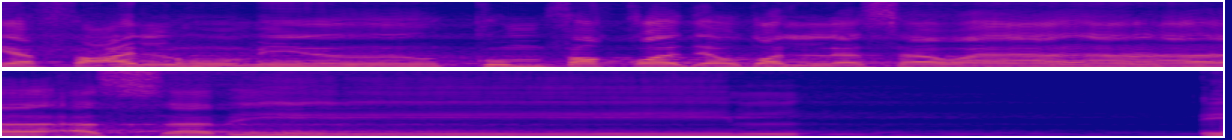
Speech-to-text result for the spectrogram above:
يفعله منكم فقد ضل سواء السبيل. إن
